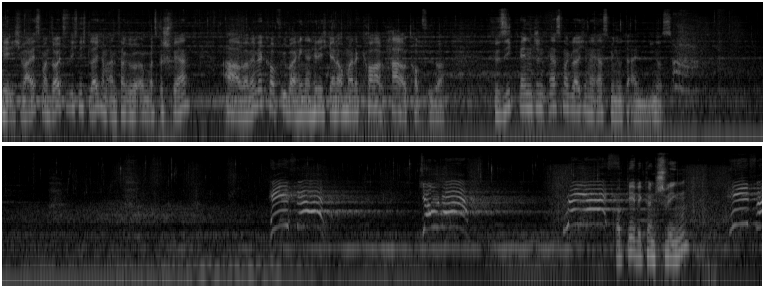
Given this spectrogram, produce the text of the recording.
Okay, ich weiß, man sollte sich nicht gleich am Anfang über irgendwas beschweren. Aber wenn wir kopfüber hängen, hätte ich gerne auch meine Haare kopfüber. Physik Engine erstmal gleich in der ersten Minute ein Minus. Okay, wir können schwingen. Hilfe!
